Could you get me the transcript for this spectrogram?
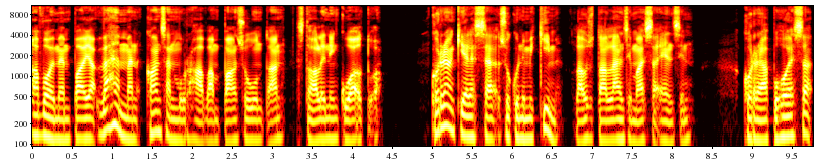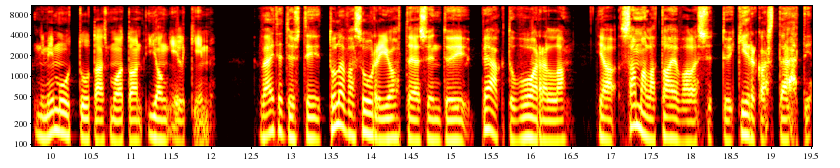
avoimempaan ja vähemmän kansanmurhaavampaan suuntaan Stalinin kuoltua. Korean kielessä sukunimi Kim lausutaan länsimaissa ensin. Korea puhuessa nimi muuttuu taas muotoon Jong Il Kim. Väitetysti tuleva suuri johtaja syntyi Peaktu-vuorella ja samalla taivaalle syttyi kirkas tähti.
